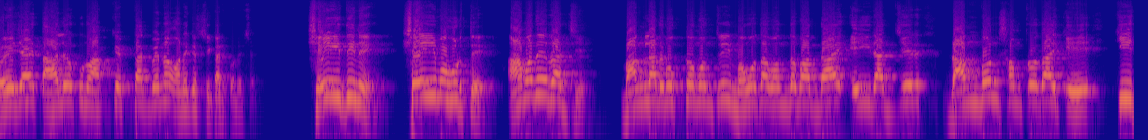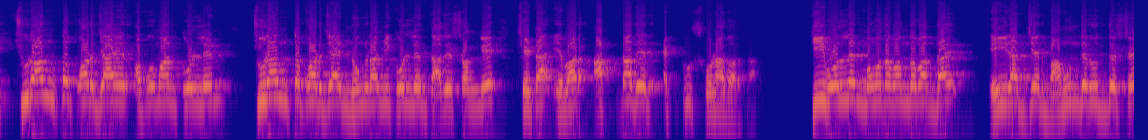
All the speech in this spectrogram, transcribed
হয়ে যায়, তাহলেও কোনো আক্ষেপ থাকবে না, অনেকে স্বীকার করেছেন। সেই দিনে সেই মুহূর্তে আমাদের রাজ্যে বাংলার মুখ্যমন্ত্রী মমতা বন্দ্যোপাধ্যায় এই রাজ্যের ব্রাহ্মণ সম্প্রদায়কে কি চূড়ান্ত পর্যায়ের অপমান করলেন চূড়ান্ত পর্যায়ের নোংরামি করলেন তাদের সঙ্গে সেটা এবার আপনাদের একটু শোনা দরকার। কি বললেন মমতা বন্দ্যোপাধ্যায়? এই রাজ্যের বামুনদের উদ্দেশ্যে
